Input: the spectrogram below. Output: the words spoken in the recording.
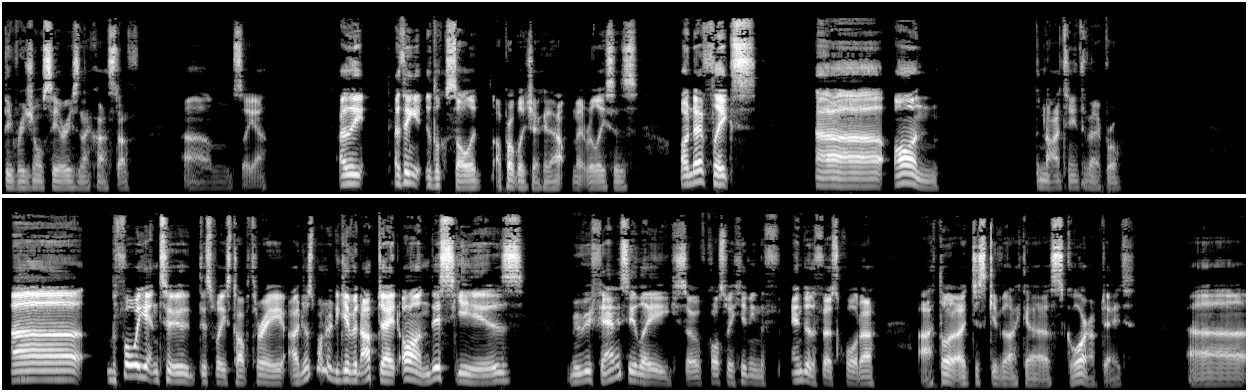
the original series and that kind of stuff. Um, so yeah, I think, I think it looks solid. I'll probably check it out when it releases on Netflix uh, on the 19th of April. Uh, before we get into this week's top three, I just wanted to give an update on this year's Movie Fantasy League. So, of course, we're hitting the f- end of the first quarter. I thought I'd just give like a score update. Uh,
